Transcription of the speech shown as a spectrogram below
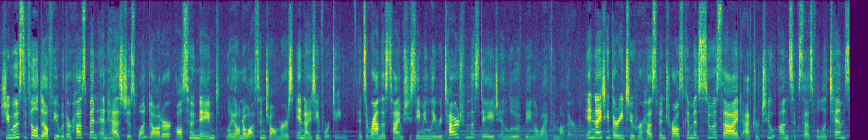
She moves to Philadelphia with her husband and has just one daughter, also named Leona Watson Chalmers, in 1914. It's around this time she seemingly retires from the stage in lieu of being a wife and mother. In 1932, her husband Charles commits suicide after two unsuccessful attempts,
